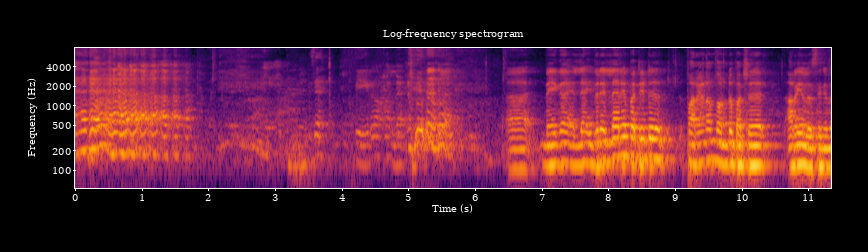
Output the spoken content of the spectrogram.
മേഘ എല്ലാ ഇവരെല്ലാരെയും പറ്റിയിട്ട് പറയണം എന്നുണ്ട് പക്ഷെ അറിയല്ലോ സിനിമ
